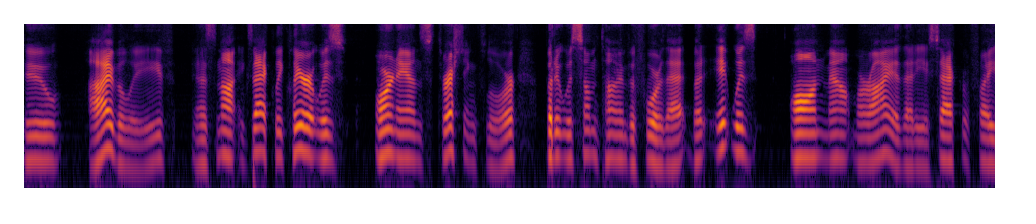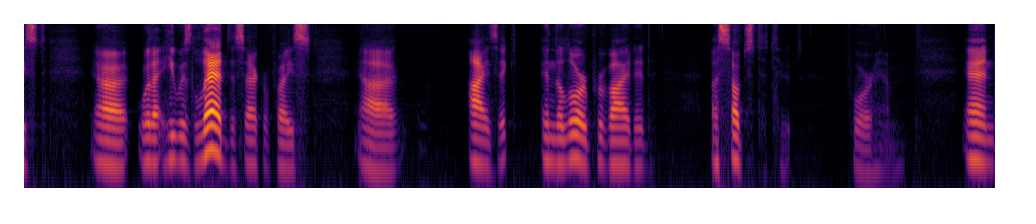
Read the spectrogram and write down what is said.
to, I believe, and it's not exactly clear, it was Ornan's threshing floor, but it was sometime before that. But it was on Mount Moriah that he sacrificed, uh, or that he was led to sacrifice uh, Isaac, and the Lord provided a substitute for him. And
